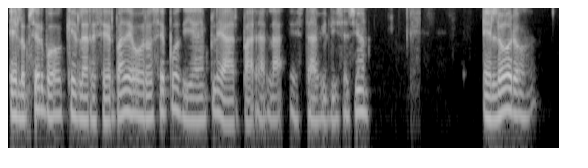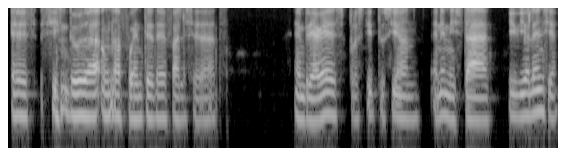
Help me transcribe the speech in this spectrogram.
él observó que la reserva de oro se podía emplear para la estabilización. El oro es sin duda una fuente de falsedad, embriaguez, prostitución, enemistad y violencia.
